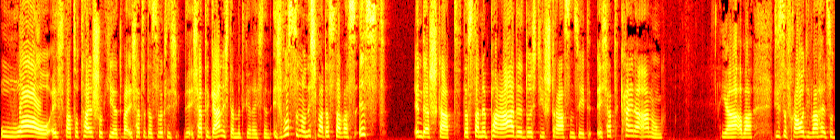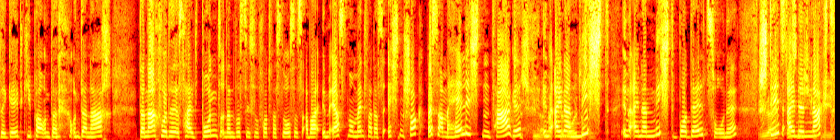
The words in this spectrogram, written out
Wow, ich war total schockiert, weil ich hatte das wirklich, ich hatte gar nicht damit gerechnet. Ich wusste noch nicht mal, dass da was ist in der Stadt, dass da eine Parade durch die Straßen zieht. Ich hatte keine Ahnung. Ja, aber diese Frau, die war halt so der Gatekeeper und dann und danach danach wurde es halt bunt und dann wusste ich sofort, was los ist. Aber im ersten Moment war das echt ein Schock. Weißt du, am helllichten Tage in einer Leute. nicht in einer nicht Bordellzone hätt's steht eine nackt.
